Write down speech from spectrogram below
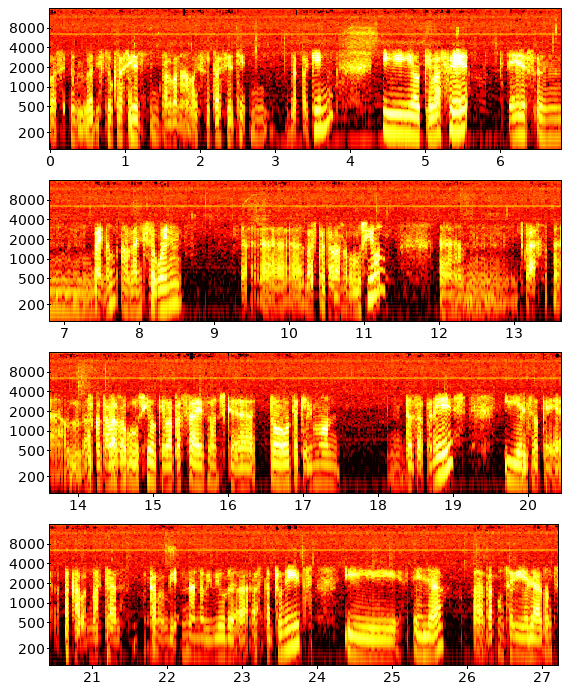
la- l'aristocràcia, perdona, l'aristocràcia de Pequín, i el que va fer és, mm, bueno, l'any següent eh, va esclatar la revolució, eh, clar, esclatar la revolució el que va passar és doncs, que tot aquell món desapareix i ells el que acaben marxant, acaben anant a viure a Estats Units i ella eh, va aconseguir allà doncs,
